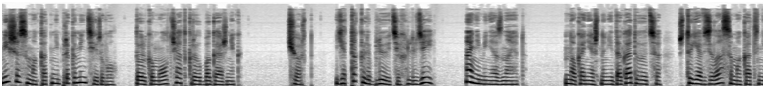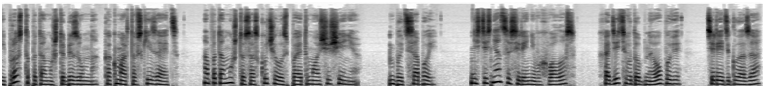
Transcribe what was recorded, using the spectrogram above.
Миша самокат не прокомментировал, только молча открыл багажник. Чёрт, я так люблю этих людей. Они меня знают. Но, конечно, не догадываются, что я взяла самокат не просто потому, что безумно, как мартовский заяц, а потому, что соскучилась по этому ощущению. Быть собой. Не стесняться сиреневых волос, ходить в удобной обуви, тереть глаза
